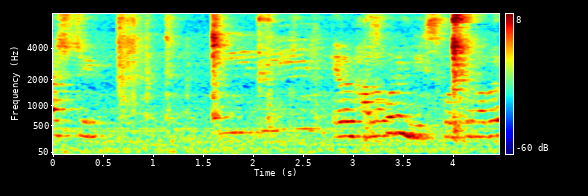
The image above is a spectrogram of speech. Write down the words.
আসছে। এবার ভালো করে মিক্স করতে হবে।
